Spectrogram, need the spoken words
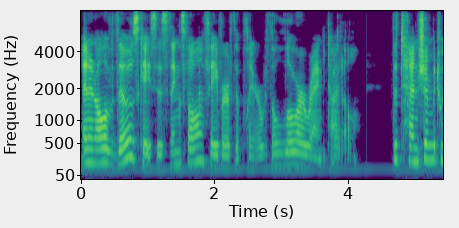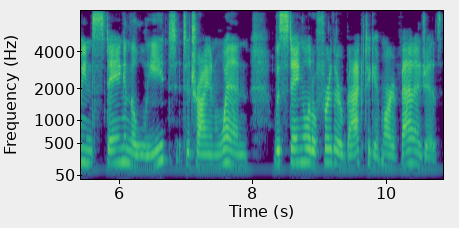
And in all of those cases, things fall in favor of the player with a lower rank title. The tension between staying in the lead to try and win with staying a little further back to get more advantages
